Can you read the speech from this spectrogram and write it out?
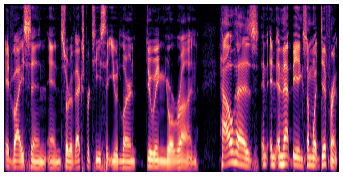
advice and, and sort of expertise that you would learn doing your run. How has and, and, and that being somewhat different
